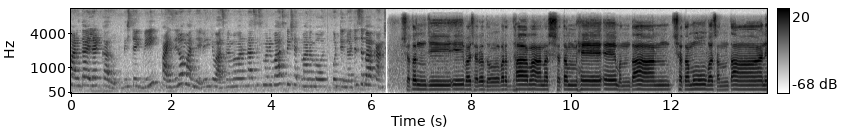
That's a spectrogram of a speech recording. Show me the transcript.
માન્યતા એલર્ટ કરો district B five zero one જે વીકી વાસ નંબર વન ડાસીસ મારી વાસ બી શતમાનમ ભવત પુટ્ટિનરોજુ શુભાકાંક્ષ शतञ्जी एव शरदो वर्धामानः शतं हे एमन्तान् शतमु वसन्तान्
